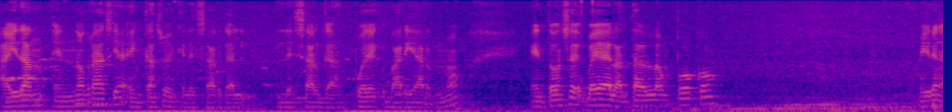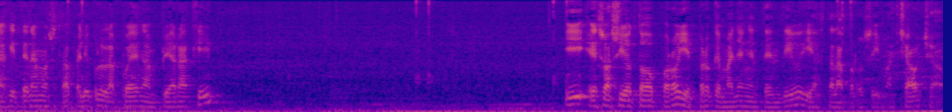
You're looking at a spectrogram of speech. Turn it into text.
Ahí dan en no gracias en caso de que les salga les salga puede variar no entonces voy a adelantarla un poco. Miren aquí tenemos esta película la pueden ampliar aquí y eso ha sido todo por hoy. Espero que me hayan entendido y hasta la próxima. Chao chao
